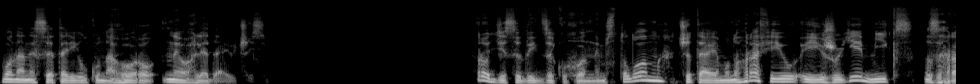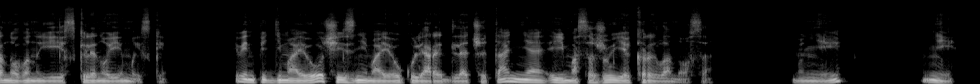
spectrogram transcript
Вона несе тарілку нагору, не оглядаючись. Родді сидить за кухонним столом, читає монографію і жує мікс з гранованої скляної миски. Він піднімає очі, знімає окуляри для читання і масажує крила носа. Ні, ні.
